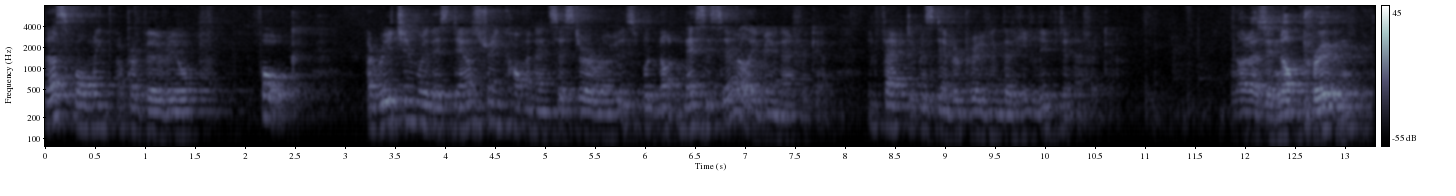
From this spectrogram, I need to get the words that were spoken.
thus forming a proverbial fork. A region where this downstream common ancestor arose would not necessarily be in Africa. In fact, it was never proven that he lived in Africa. Not as they're not proven.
